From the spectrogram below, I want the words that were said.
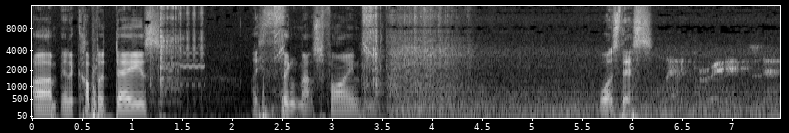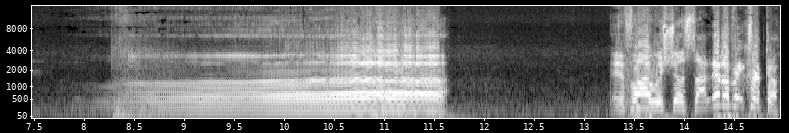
um, in a couple of days. I think that's fine. What's this? Uh, if I was just a little bit quicker!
